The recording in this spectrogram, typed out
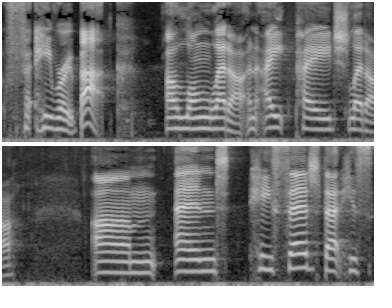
f- he wrote back a long letter, an eight-page letter, um, and he said that his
